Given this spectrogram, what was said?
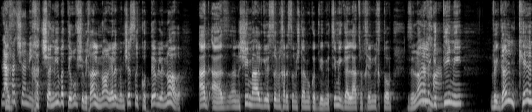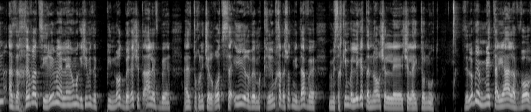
זה היה חדשני. חדשני בטירוף, שבכלל נוער, ילד בן 16 כותב לנוער. עד אז, אנשים מעל גיל 21-22 היו כותבים, יוצאים מגל"צ, מתחילים לכתוב. זה לא היה נכון. לגיטימי, וגם אם כן, אז החבר'ה הצעירים האלה היו מגישים איזה פינות ברשת א', ב- היה איזה תוכנית של רוץ שעיר, ומקריאים חדשות מדף, ו- ומשחקים בליגת הנוער של, אה, של העיתונות. זה לא באמת היה לבוא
